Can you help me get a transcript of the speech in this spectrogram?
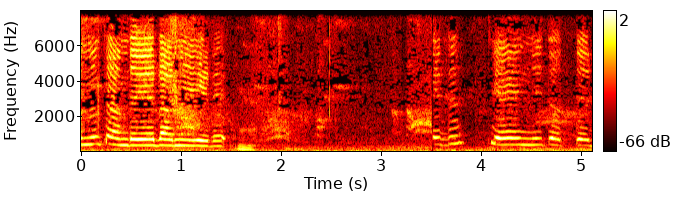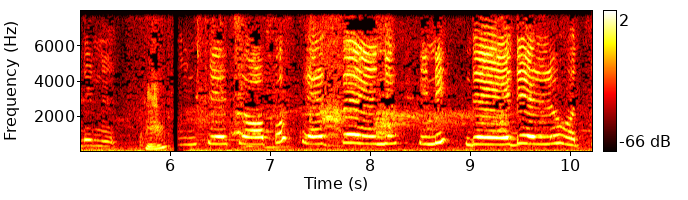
തുമ്പിലാണ് ചന്തയിലാണ് വീട് ഇത് ചേഞ്ഞ് തൊട്ടതിന്. ചോപ്പ് ഇനി ദേടിയെല്ലാം ഒറ്റ.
